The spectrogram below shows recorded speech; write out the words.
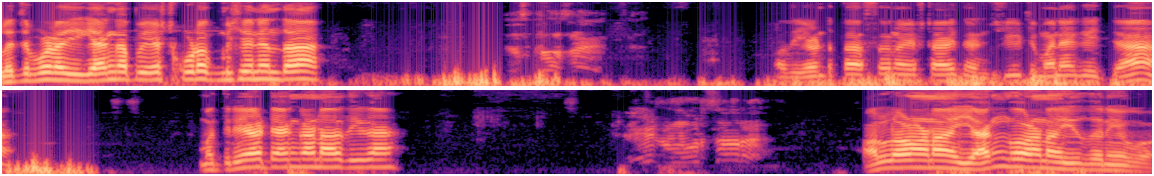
ಲಚ್ಚಬೇಡ ಈಗ ಹೆಂಗಪ್ಪ ಎಷ್ಟು ಕೊಡೋಕೆ ಮಿಷನ್ ಇಂದ? ಅದು ಎಂಟು ತಾಸನ ಎಷ್ಟು ಆಯ್ತು ಅಣ್ಣ ಚೀಟಿ ಮನೆಗೆ ಐತಾ ಮತ್ತು ರೇಟ್ ಹೆಂಗಣ್ಣ ಅದೀಗ? ಅಲ್ಲೋ ಅಣ್ಣ ಹೆಂಗೋ ಅಣ್ಣ ಇದು ನೀವು?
